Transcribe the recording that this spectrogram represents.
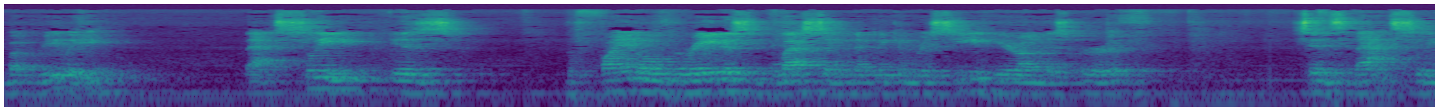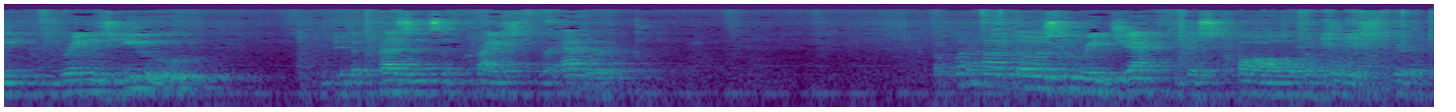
But really, that sleep is the final greatest blessing that we can receive here on this earth, since that sleep brings you into the presence of Christ forever what about those who reject this call of the Holy Spirit?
